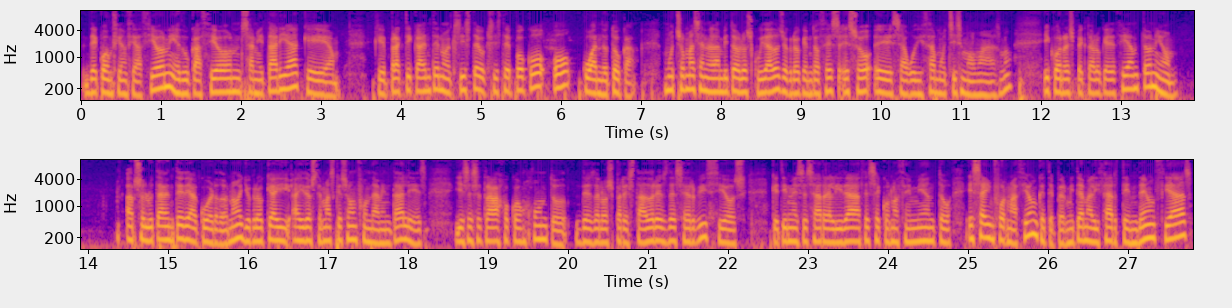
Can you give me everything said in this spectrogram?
de concienciación y educación sanitaria que, que prácticamente no existe o existe poco o cuando toca. Mucho más en el ámbito de los cuidados, yo creo que entonces eso eh, se agudiza muchísimo más. ¿no? Y con respecto a lo que decía Antonio, Absolutamente de acuerdo, ¿no? Yo creo que hay, hay dos temas que son fundamentales y es ese trabajo conjunto desde los prestadores de servicios que tienes esa realidad, ese conocimiento, esa información que te permite analizar tendencias,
